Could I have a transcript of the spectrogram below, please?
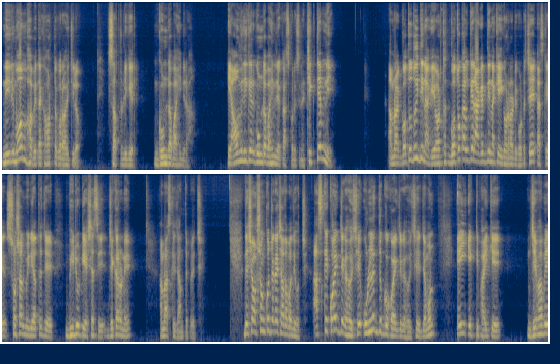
নির্মমভাবে তাকে হত্যা করা হয়েছিল ছাত্রলীগের গুন্ডা বাহিনীরা এই আওয়ামী লীগের গুন্ডা বাহিনীরা কাজ করেছিলেন। ঠিক তেমনি আমরা গত দুই দিন আগে, অর্থাৎ গতকালকের আগের দিন নাকি এই ঘটনাটি ঘটেছে, আজকে সোশ্যাল মিডিয়াতে যে ভিডিওটি এসেছে, যে কারণে আমরা আজকে জানতে পেরেছি। দেশে অসংখ্য জায়গায় চাঁদাবাজি হচ্ছে। আজকে কয়েক জায়গায় হয়েছে, উল্লেখযোগ্য কয়েক জায়গায় হয়েছে, যেমন এই একটি ভাইকে যেভাবে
